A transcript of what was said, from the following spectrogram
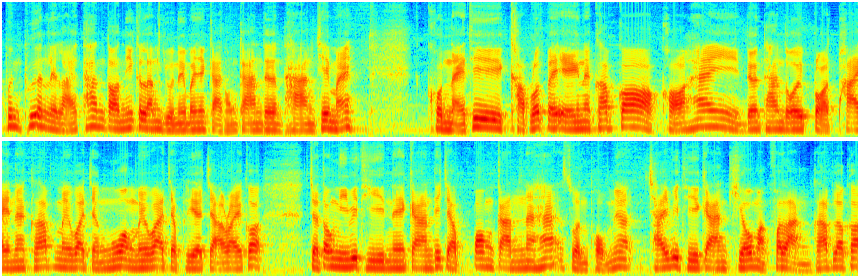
เพื่อนๆหลายๆ ท่านตอนนี้กำลังอยู่ในบรรยากาศของการเดินทางใช่ไหมคนไหนที่ขับรถไปเองนะครับ ก็ขอให้เดินทางโดยปลอดภัยนะครับ ไม่ว่าจะง่วงไม่ว่าจะเพลียจะอะไรก็จะต้องมีวิธีในการที่จะป้องกันนะฮะส่วนผมเนี่ยใช้วิธีการเคี้ยวหมักฝรั่งครับ แล้วก็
